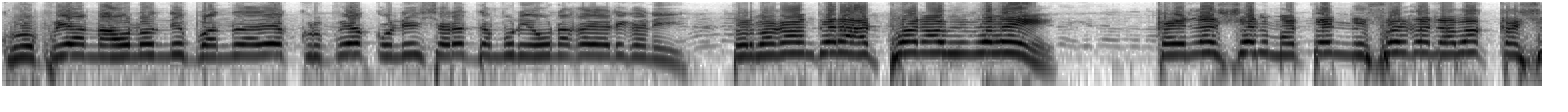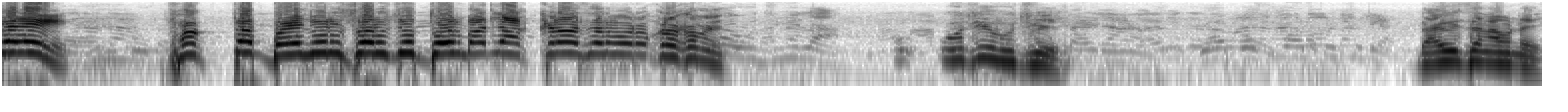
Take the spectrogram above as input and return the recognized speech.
कृपया नावनोंदणी बंद आहे कृपया कोणी शरद जमून येऊ नका या ठिकाणी. तर बघा आमच्या आठवण विंगोले कैलासन मते निसर्ग नवा कशाळे फक्त बैलूर सरूचे दोन बाजले अकरा हजार रोख रक्कम आहेत. उजवी उजवी. दहावीचं नाव नाही.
